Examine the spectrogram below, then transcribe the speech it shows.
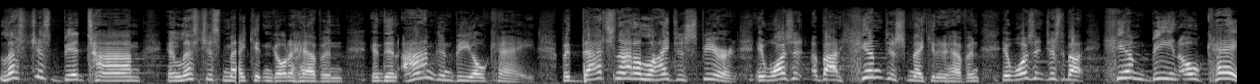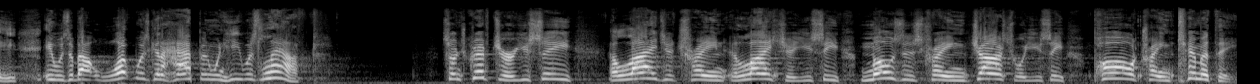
let's just bid time and let's just make it and go to heaven and then I'm going to be okay. But that's not Elijah's spirit. It wasn't about him just making it to heaven. It wasn't just about him being okay. It was about what was going to happen when he was left. So in scripture, you see Elijah train Elisha. You see Moses train Joshua. You see Paul train Timothy.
